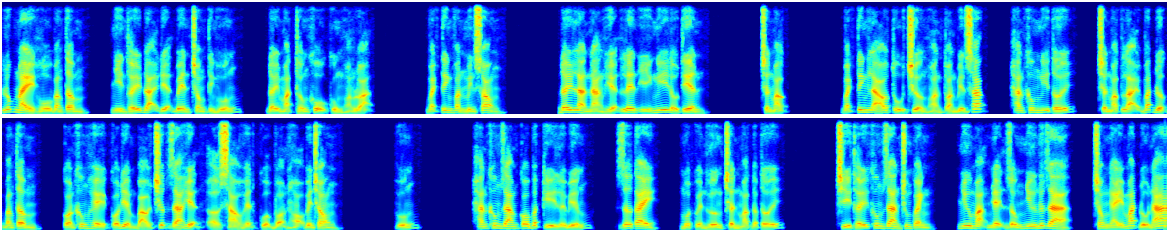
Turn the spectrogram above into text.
Lúc này hồ băng tâm nhìn thấy đại điện bên trong tình huống, đầy mặt thống khổ cùng hoảng loạn. Bạch tinh văn minh xong. Đây là nàng hiện lên ý nghĩ đầu tiên. Trần mặc. Bạch tinh lão thủ trưởng hoàn toàn biến sắc, hắn không nghĩ tới, trần mặc lại bắt được băng tâm, còn không hề có điểm báo trước ra hiện ở xào huyệt của bọn họ bên trong. Uống. Hắn không dám có bất kỳ lời biếng, giơ tay một quyền hướng trần mặc đập tới. Chỉ thấy không gian chung quanh, như mạng nhện giống như nước ra, trong nháy mắt đổ nát.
